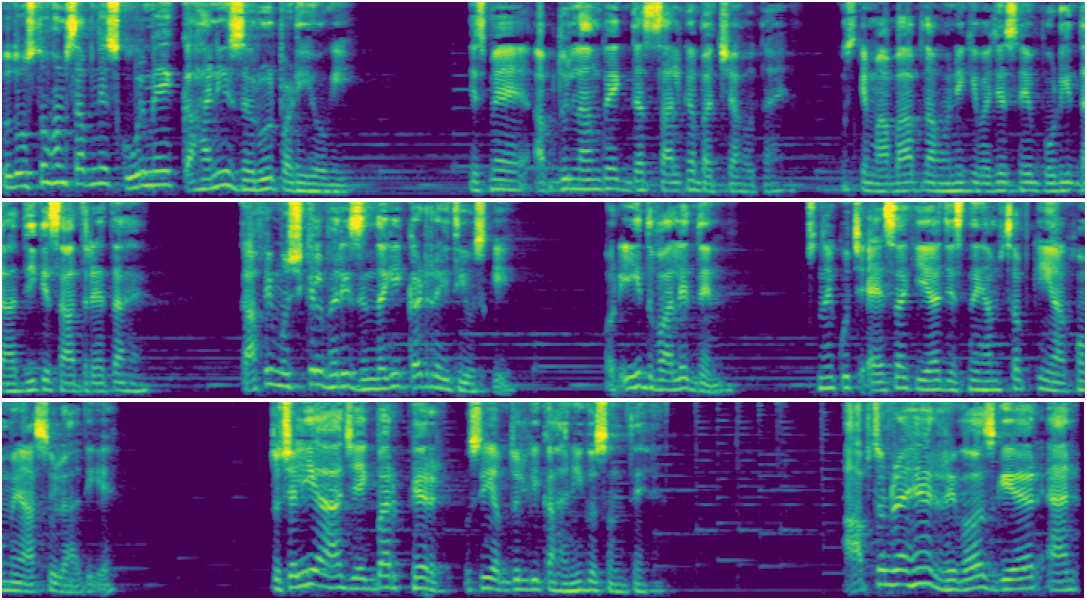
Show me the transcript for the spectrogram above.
तो दोस्तों, हम सबने स्कूल में एक कहानी ज़रूर पढ़ी होगी, जिसमें अब्दुल नाम का एक दस साल का बच्चा होता है। उसके माँ बाप ना होने की वजह से बूढ़ी दादी के साथ रहता है। काफ़ी मुश्किल भरी ज़िंदगी कट रही थी उसकी। और ईद वाले दिन उसने कुछ ऐसा किया जिसने हम सब की आँखों में आँसू ला दिए। तो चलिए आज एक बार फिर उसी अब्दुल की कहानी को सुनते हैं। आप सुन रहे हैं reverse gear and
